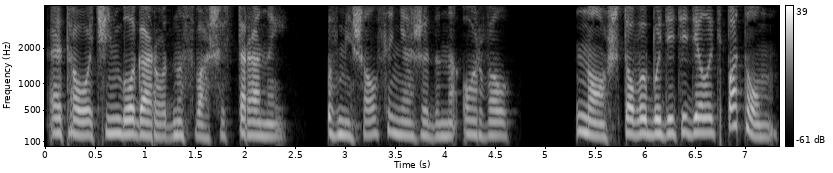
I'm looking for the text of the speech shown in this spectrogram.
«Это очень благородно с вашей стороны», — вмешался неожиданно Орвал. «Но что вы будете делать потом?»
